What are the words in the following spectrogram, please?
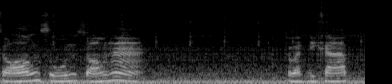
2025 สวัสดีครับ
